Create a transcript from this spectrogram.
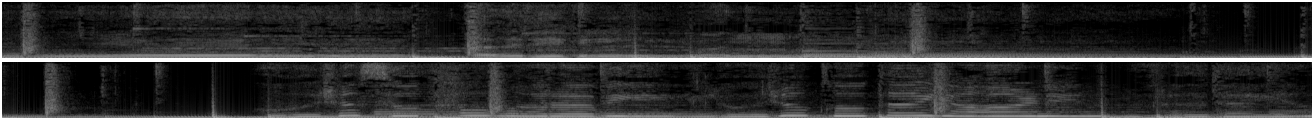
അരികിൽ വന്നു ഒരു സുഖമറവിയിൽ ഒരു കുകയാണെൻ ഹൃദയം.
